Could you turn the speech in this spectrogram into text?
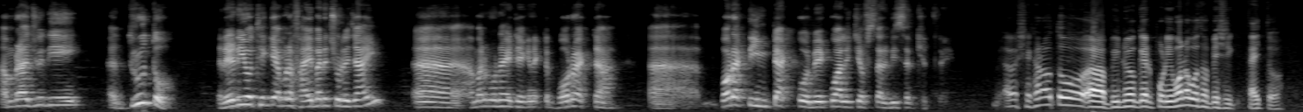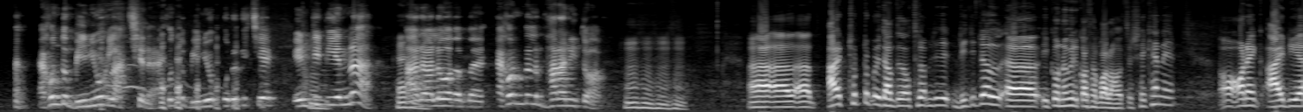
আমরা যদি দ্রুত রেডিও থেকে আমরা ফাইবারে চলে যাই আমার মনে হয় এটা এখানে একটা বড় একটা বড় একটা ইম্প্যাক্ট করবে কোয়ালিটি অফ সার্ভিসের ক্ষেত্রে। সেখানেও তো বিনিয়োগের পরিমাণও বোধহয় বেশি তাই তো? এখন তো বিনিয়োগ লাগছে না এখন তো বিনিয়োগ করে দিচ্ছে এনটিটিএনরা রা আর হলো এখন ভাড়া নিতে হবে। আরেক ছোট্ট করে জানতে চাচ্ছিলাম যে ডিজিটাল ইকোনমির কথা বলা হচ্ছে। সেখানে অনেক আইডিয়া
